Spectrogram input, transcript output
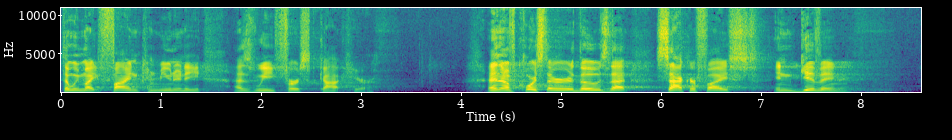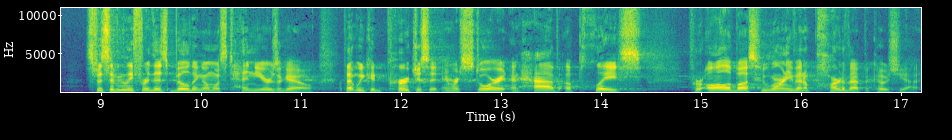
that we might find community as we first got here. And of course, there are those that sacrificed in giving, specifically for this building almost 10 years ago, that we could purchase it and restore it and have a place for all of us who weren't even a part of Epikos yet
